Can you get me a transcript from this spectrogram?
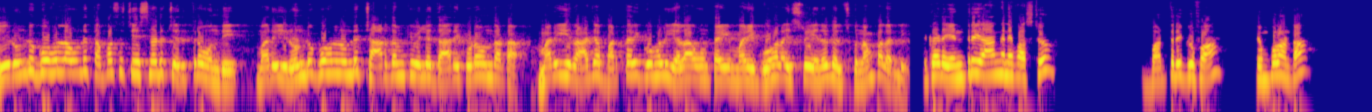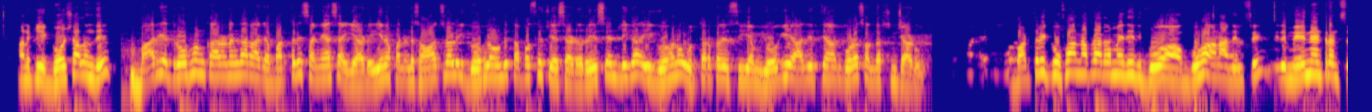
ఈ రెండు గుహల్లో ఉండి తపస్సు చేసినట్టు చరిత్ర ఉంది. మరి ఈ రెండు గుహల నుండి చార్ధంకి వెళ్ళే దారి కూడా ఉందట. మరి ఈ రాజా భర్తరి గుహలు ఎలా ఉంటాయి? మరి గుహల హిస్టరీ ఏందో తెలుసుకుందాం. పదండి. ఇక్కడ ఎంట్రీ ఆంగనే ఫస్ట్. భర్తరి గుఫ టెంపుల్ అంట. మనకి గోశాల ఉంది. భార్య ద్రోహం కారణంగా రాజా భర్తరి సన్యాసి అయ్యాడు. ఈయన పన్నెండు సంవత్సరాలు ఈ గుహలో ఉండి తపస్సు చేశాడు. రీసెంట్లీగా ఈ గుహను ఉత్తరప్రదేశ్ సీఎం యోగి ఆదిత్యనాథ్ కూడా సందర్శించాడు. బర్తరీ గుఫ అన్నప్పుడు అర్థమైంది ఇది గుహ గుహ నాకు తెలిసి. ఇది మెయిన్ ఎంట్రన్స్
